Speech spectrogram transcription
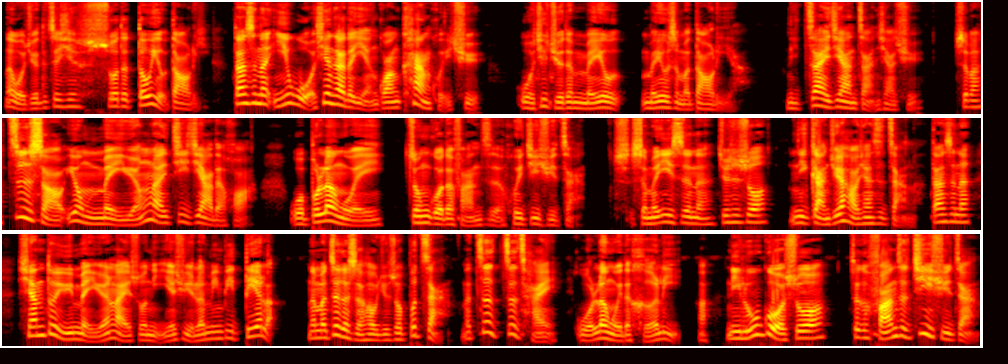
那我觉得这些说的都有道理。但是呢，以我现在的眼光看回去，我就觉得没有没有什么道理啊。你再这样涨下去，是吧？至少用美元来计价的话，我不认为中国的房子会继续涨。什什么意思呢？就是说。你感觉好像是涨了，但是呢，相对于美元来说，你也许人民币跌了。那么这个时候就说不涨，那这这才我认为的合理啊。你如果说这个房子继续涨，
